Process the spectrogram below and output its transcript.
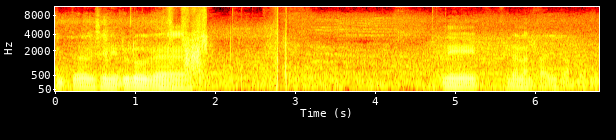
kita sini dulu guys ini udah lantai berapa nih?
